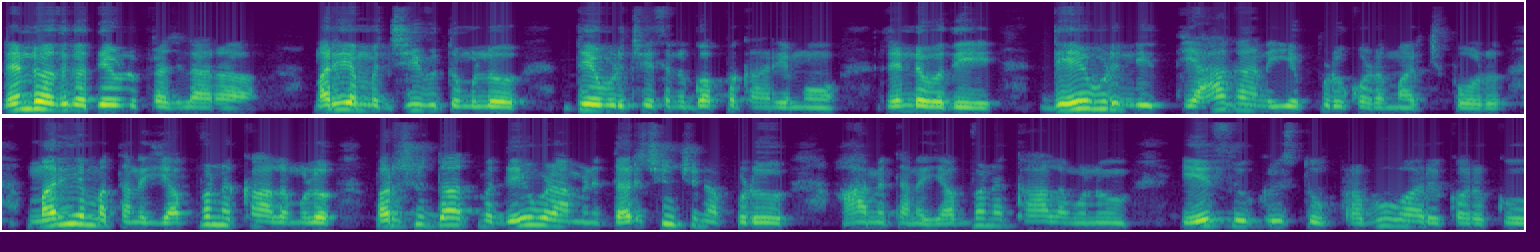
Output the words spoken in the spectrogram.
రెండవదిగా దేవుని ప్రజలారా మరియమ్మ జీవితంలో దేవుడు చేసిన గొప్ప కార్యము. రెండవది దేవుడిని త్యాగాన్ని ఎప్పుడు కూడా మర్చిపోడు మరియమ్మ తన యవ్వన కాలంలో పరిశుద్ధాత్మ దేవుడు ఆమెను దర్శించినప్పుడు ఆమె తన యవ్వన కాలమును యేసుక్రీస్తు ప్రభువారి కొరకు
